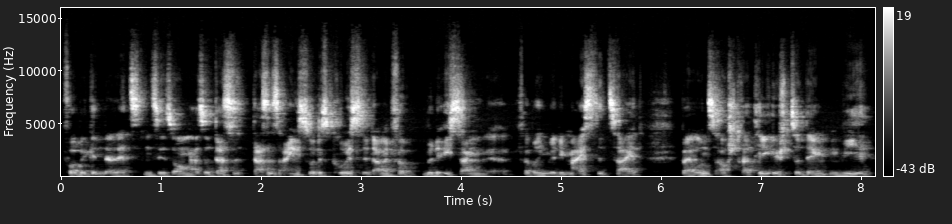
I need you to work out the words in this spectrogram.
vor Beginn der letzten Saison. Also das, das ist eigentlich so das Größte. Damit würde ich sagen, äh, verbringen wir die meiste Zeit bei uns auch strategisch zu denken, wie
